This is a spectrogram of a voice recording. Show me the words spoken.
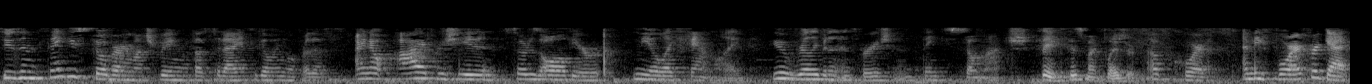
Susan, thank you so very much for being with us today and to going over this. I know I appreciate it, and so does all of your Neolife family. You have really been an inspiration. Thank you so much. Thanks. It's my pleasure. Of course. And before I forget,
